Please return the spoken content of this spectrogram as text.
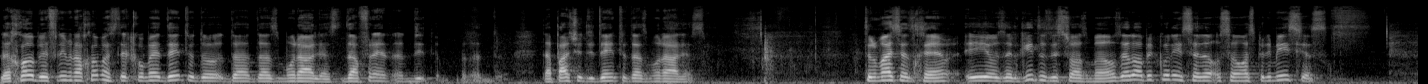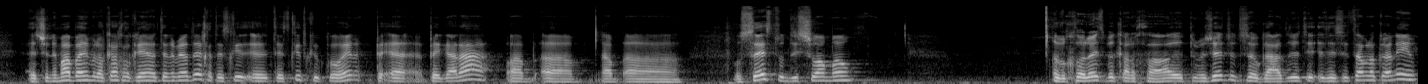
Lechol bifnim nachom, você tem que comer dentro do, da, das muralhas, da, frente, de, da parte de dentro das muralhas. Turmais e os erguidos de suas mãos, Elobikurim, são as primícias. Está escrito que o Cohen pegará a, a, a, o cesto de sua mão. V'chloreis bekalcha, o primogênito do seu gado, com ao Koanim,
